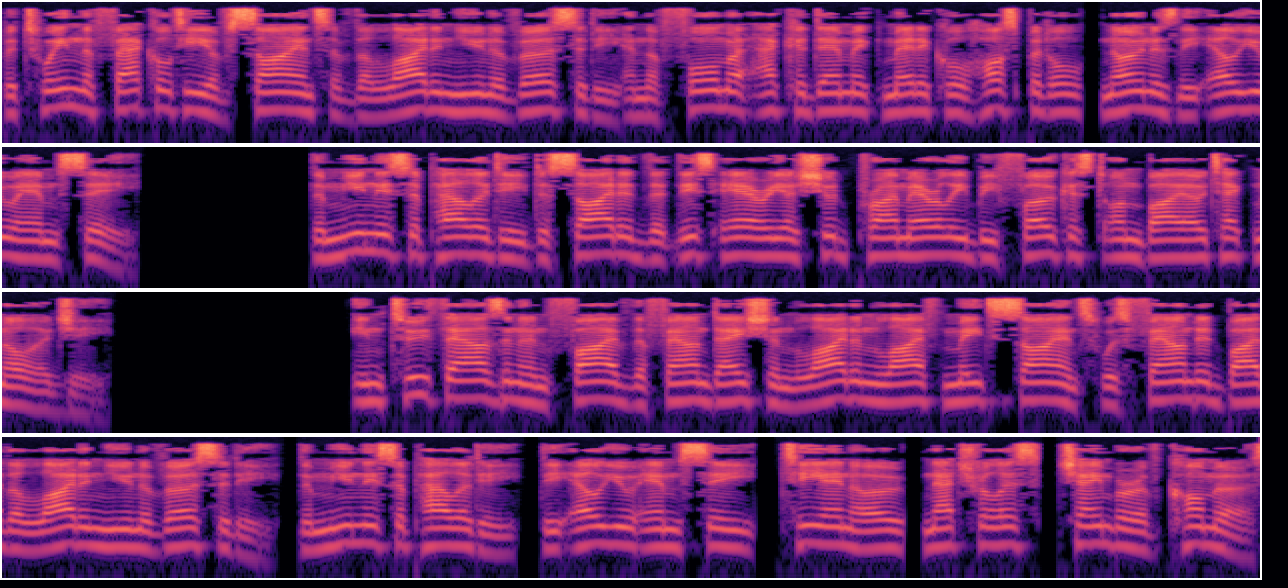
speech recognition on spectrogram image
between the Faculty of Science of the Leiden University and the former Academic Medical Hospital, known as the LUMC. The municipality decided that this area should primarily be focused on biotechnology. In 2005 the foundation Leiden Life Meets Science was founded by the Leiden University, the municipality, the LUMC, TNO, Naturalis, Chamber of Commerce,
